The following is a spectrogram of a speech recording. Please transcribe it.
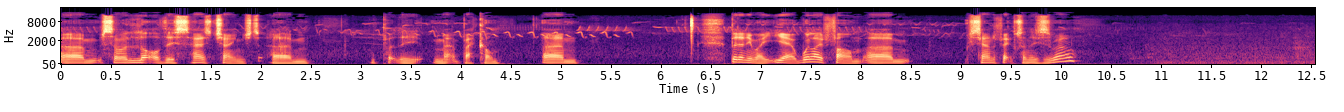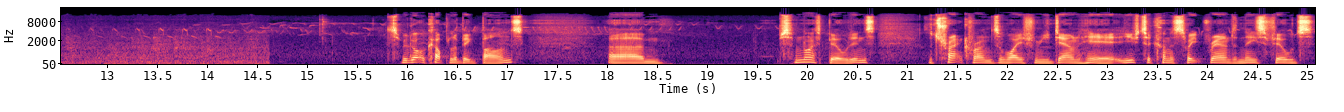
Um, so a lot of this has changed. Um, put the map back on. Um, but anyway, yeah, Willow Farm. Um, sound effects on this as well. So we've got a couple of big barns. Um, some nice buildings. The track runs away from you down here. It used to kind of sweep round in these fields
